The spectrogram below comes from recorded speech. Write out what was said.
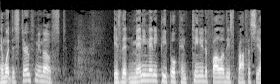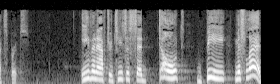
and what disturbs me most is that many, many people continue to follow these prophecy experts. Even after Jesus said, don't be misled.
